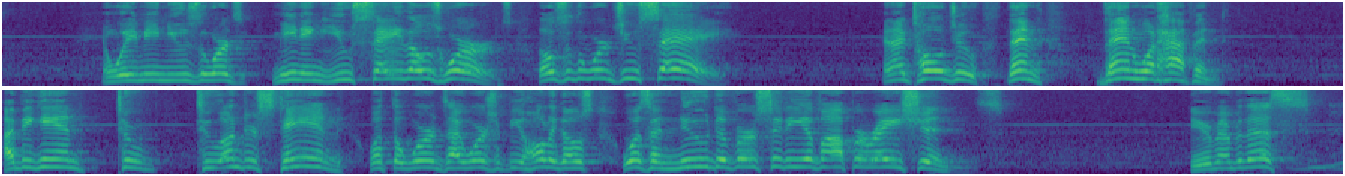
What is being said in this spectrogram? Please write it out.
And what do you mean use the words? Meaning you say those words. Those are the words you say. And I told you then then what happened? I began to to understand what the words I worship you Holy Ghost was a new diversity of operations. Do you remember this? Mm -hmm.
